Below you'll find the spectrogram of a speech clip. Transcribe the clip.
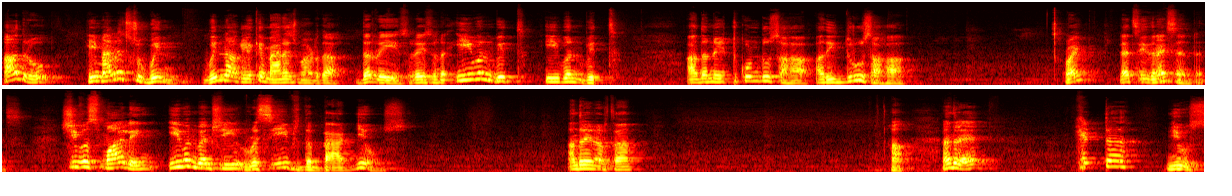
ಆದರೂ ಈ ಮ್ಯಾನೇಜ್ ಟು ವಿನ್ ವಿನ್ ಆಗಲಿಕ್ಕೆ ಮ್ಯಾನೇಜ್ ಮಾಡ್ದ ದ ರೇಸ್ ರೇಸನ್ನು ಈವನ್ ವಿತ್ ಈವನ್ ವಿತ್ ಅದನ್ನು ಇಟ್ಕೊಂಡು ಸಹ, ಅದಿದ್ರೂ ಸಹ. ರೈಟ್ ಲೆಟ್ಸ್ ಈ the sentence she was smiling even when she received the bad news ಅಂದರೆ ಏನರ್ಥ ಹಾಂ. ಅಂದರೆ ಕೆಟ್ಟ ನ್ಯೂಸ್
